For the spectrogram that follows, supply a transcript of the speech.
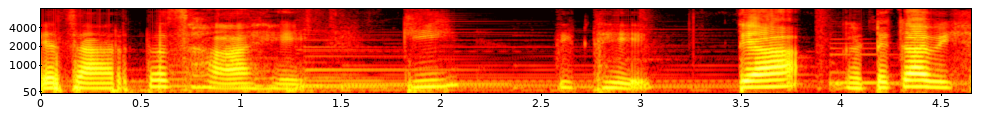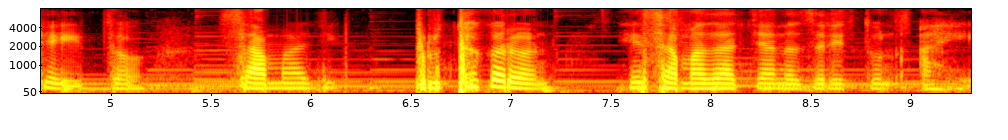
याचा अर्थच हा आहे की तिथे त्या घटकाविषयीचं सामाजिक पृथकरण हे समाजाच्या नजरेतून आहे.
